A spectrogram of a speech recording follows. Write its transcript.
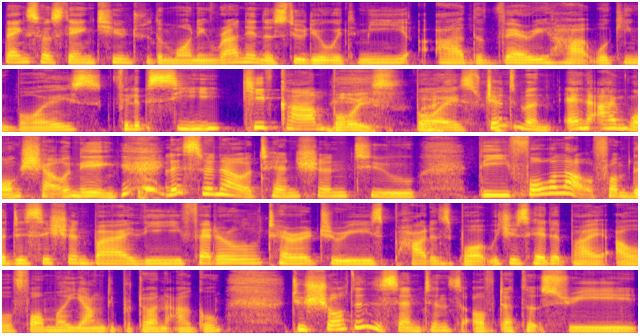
Thanks for staying tuned to the morning run. In the studio with me are the very hardworking boys, Philip C. Keep calm. Boys. Boys. Gentlemen. And I'm Wong Xiaoning. Let's turn our attention to the fallout from the decision by the Federal Territories Pardons Board, which is headed by our former Yang di-Pertuan Agong, to shorten the sentence of Datuk Sri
